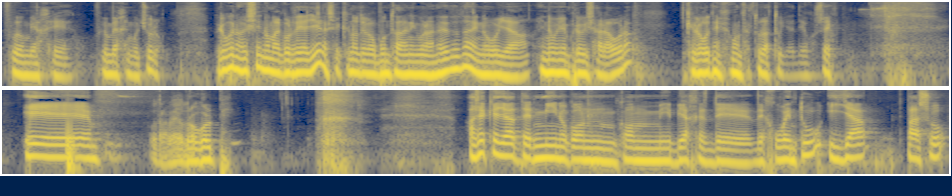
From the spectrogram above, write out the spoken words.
fue un viaje, fue un viaje muy chulo. Pero bueno, ese no me acordé ayer, así que no tengo apuntada ninguna anécdota y no voy a, y no voy a improvisar ahora. Que luego tienes que contar tú las tuyas, Diego José. Eh, Otra vez otro golpe. Así es que ya termino con, con mis viajes de, de juventud y ya paso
